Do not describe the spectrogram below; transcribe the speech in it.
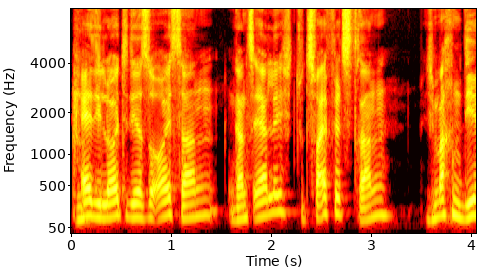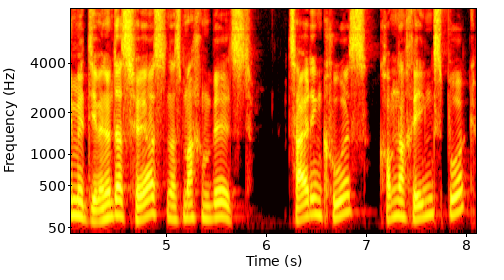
Hey, die Leute, die das so äußern, ganz ehrlich, du zweifelst dran, ich mache einen Deal mit dir. Wenn du das hörst und das machen willst, zahl den Kurs, komm nach Regensburg.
